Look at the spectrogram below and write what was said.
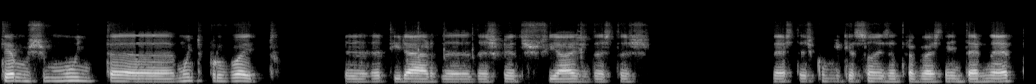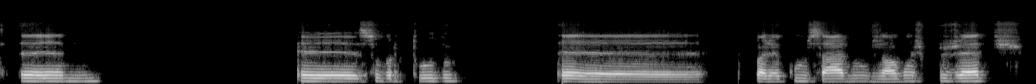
temos muita, muito proveito a tirar de, das redes sociais, destas, destas comunicações através da internet, uh, uh, sobretudo uh, para começarmos alguns projetos,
